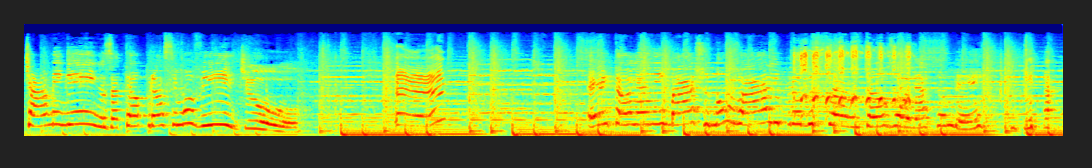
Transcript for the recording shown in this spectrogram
Tchau, amiguinhos, até o próximo vídeo. Ele tá olhando embaixo, não vale, produção. Então eu vou olhar também.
